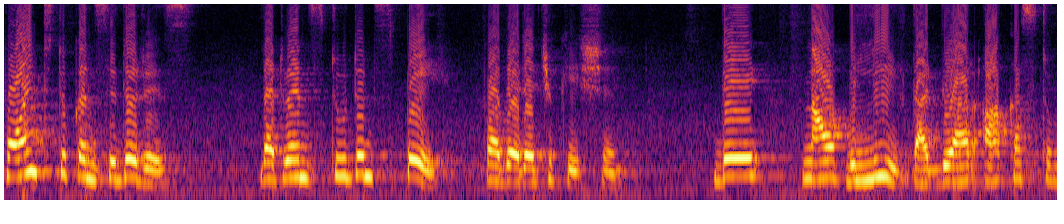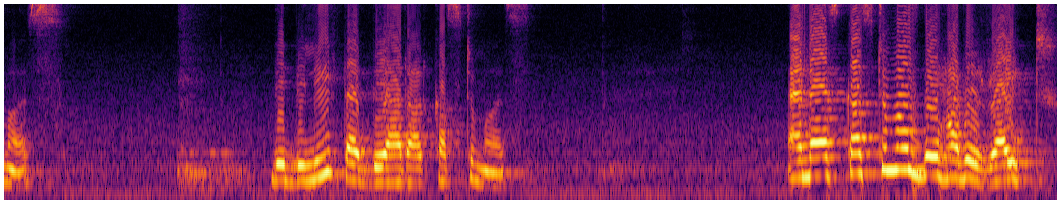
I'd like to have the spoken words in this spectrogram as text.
point to consider is that when students pay for their education, they now believe that they are our customers they believe that they are our customers. And as customers, they have a right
